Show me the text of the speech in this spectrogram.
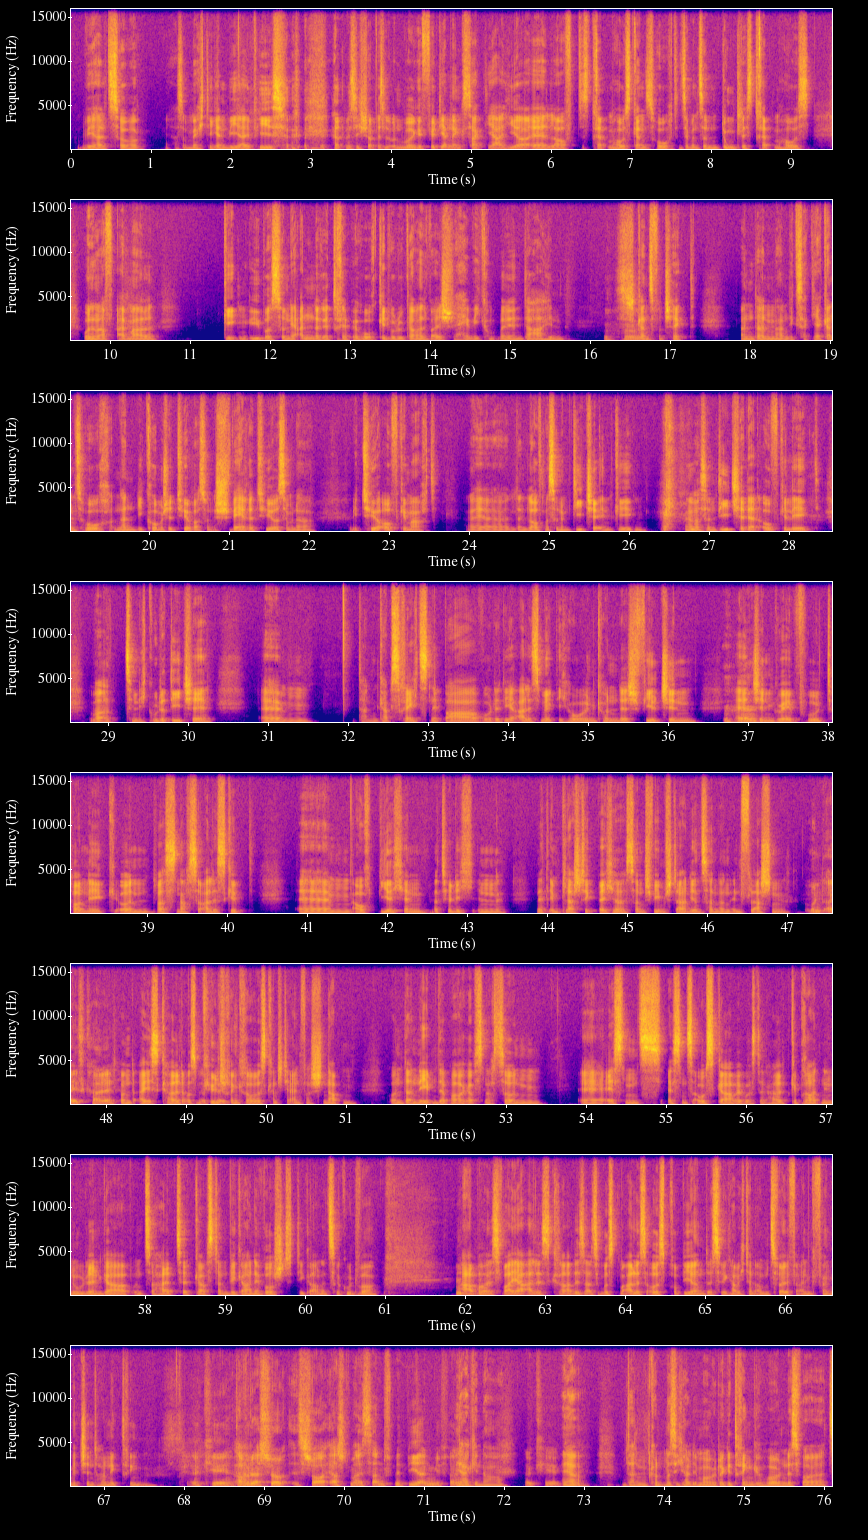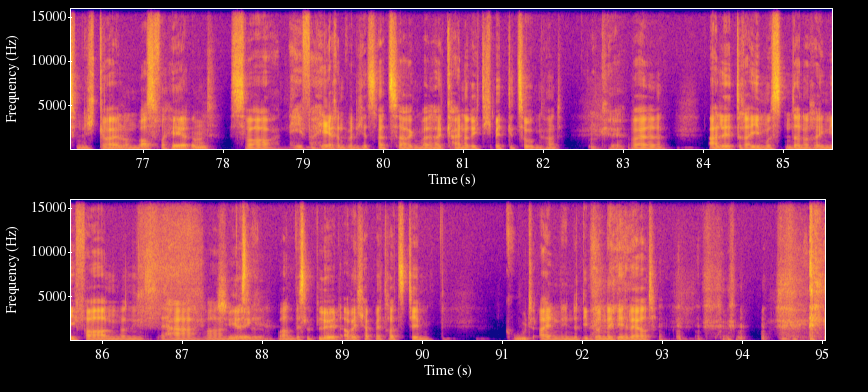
Und wir halt so, ja, so mächtigen VIPs, hat man sich schon ein bisschen unwohl gefühlt. Die haben dann gesagt, ja, hier äh, läuft das Treppenhaus ganz hoch. Dann sind wir in so ein dunkles Treppenhaus, wo dann auf einmal gegenüber so eine andere Treppe hochgeht, wo du gar nicht weißt, hey, wie kommt man denn da hin? Das ist ganz vercheckt. Und dann haben die gesagt, ja, ganz hoch. Und dann die komische Tür war so eine schwere Tür, sind wir da die Tür aufgemacht. Äh, dann laufen wir so einem DJ entgegen. Da war so ein DJ, der hat aufgelegt, war ein ziemlich guter DJ. Ähm, dann gab es rechts eine Bar, wo du dir alles Mögliche holen konntest. Viel Gin, äh, Gin Grapefruit, Tonic und was noch so alles gibt. Ähm, auch Bierchen, natürlich in, nicht im Plastikbecher, sonst wie im Stadion, sondern in Flaschen Und eiskalt. und eiskalt aus dem Perfekt. Kühlschrank raus, kannst dir einfach schnappen. Und dann neben der Bar gab es noch so ein äh, Essens, Essensausgabe, wo es dann halt gebratene Nudeln gab und zur Halbzeit gab es dann vegane Wurst, die gar nicht so gut war. Aber es war ja alles gratis, also musste man alles ausprobieren. Deswegen habe ich dann um 12 Uhr angefangen mit Gin Tonic trinken. Okay, Da- aber du hast schon, schon erstmal sanft mit Bier angefangen. Ja, genau. Okay, okay. Ja. Und dann konnte man sich halt immer wieder Getränke holen. Das war ziemlich geil. Und War es verheerend? es war, nee, verheerend würde ich jetzt nicht sagen, weil halt keiner richtig mitgezogen hat. Okay. Weil alle drei mussten dann auch irgendwie fahren und ja, war ein, bisschen, war ein bisschen blöd, aber ich habe mir trotzdem gut einen hinter die Birne geleert.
